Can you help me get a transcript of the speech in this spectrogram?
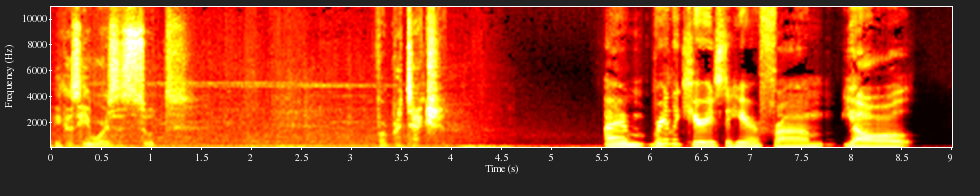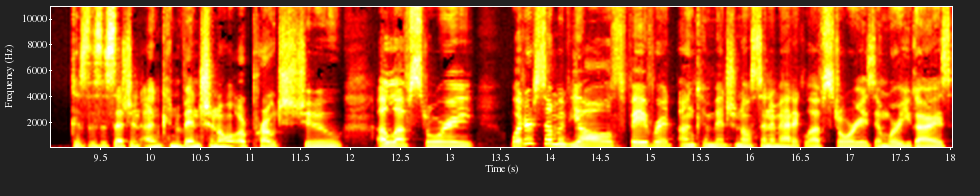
Because he wears a suit for protection. I'm really curious to hear from y'all because this is such an unconventional approach to a love story. What are some of y'all's favorite unconventional cinematic love stories and were you guys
